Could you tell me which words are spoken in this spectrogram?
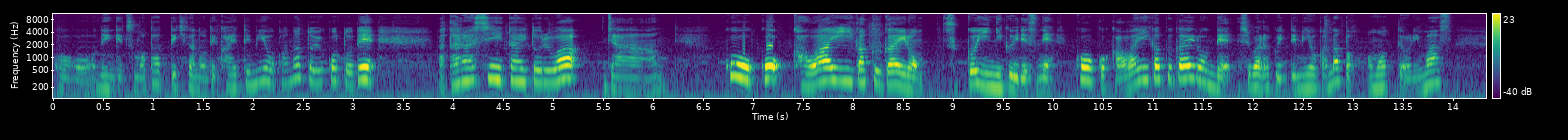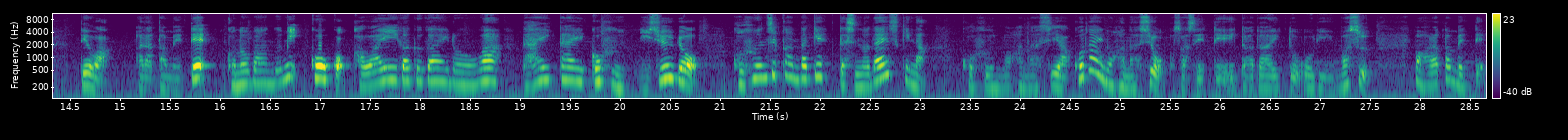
こう年月も経ってきたので変えてみようかなということで新しいタイトルはじゃーん。高古かわいい学概論。すっごい言いにくいですね。高古かわいい学概論でしばらく行ってみようかなと思っております。では、改めて、この番組、高古かわいい学概論は、だいたい5分20秒。5分時間だけ私の大好きな古墳の話や古代の話をさせていただいております。まあ、改めて、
